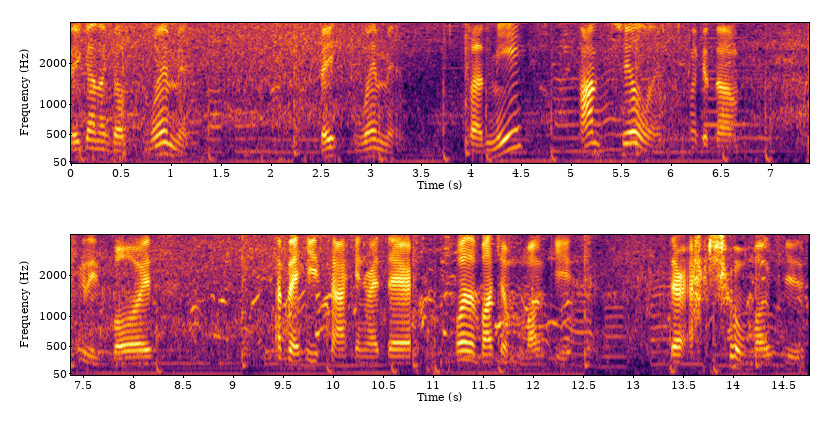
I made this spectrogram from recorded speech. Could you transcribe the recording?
They gonna go swimming. They swimming. But me, I'm chilling. Look at them. Look at these boys. I bet he's packing right there. What a bunch of monkeys. They're actual monkeys.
